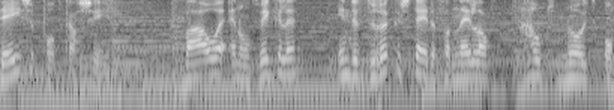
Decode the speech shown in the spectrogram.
deze podcastserie. Bouwen en ontwikkelen in de drukke steden van Nederland houdt nooit op.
